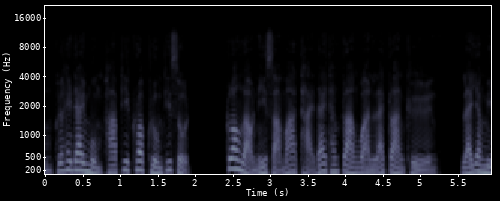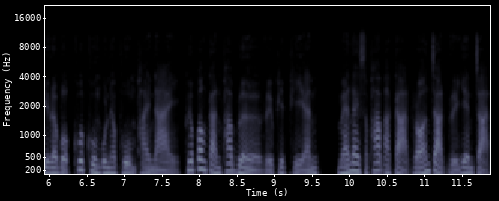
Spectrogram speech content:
ำ เพื่อให้ได้มุมภาพที่ครอบคลุมที่สุด กล้องเหล่านี้สามารถถ่ายได้ทั้งกลางวันและกลางคืน และยังมีระบบควบคุมอุณหภูมิภายใน เพื่อป้องกันภาพเบลอหรือผิดเพี้ยน แม้ในสภาพอากาศร้อนจัดหรือเย็นจัด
